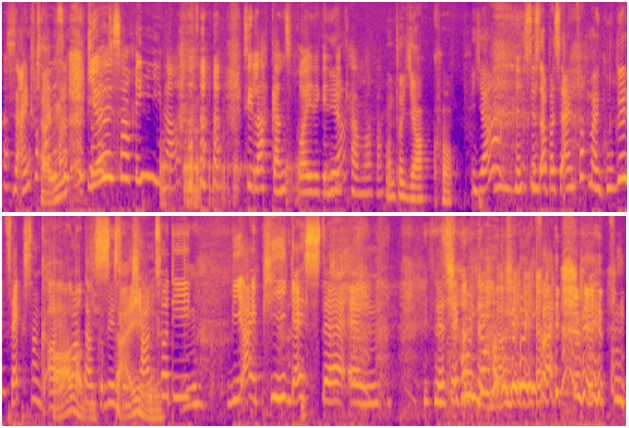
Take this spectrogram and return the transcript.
Das ist einfach Zeig alles mal. Jö, Sarina. Sie lacht ganz freudig in ja. die Kamera. Und der Jakob. Ja, das ist aber einfach mal googelt, 6 St. Alba, die wir sind schon so die VIP-Gäste ähm, der Sekundarzeit gewesen.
